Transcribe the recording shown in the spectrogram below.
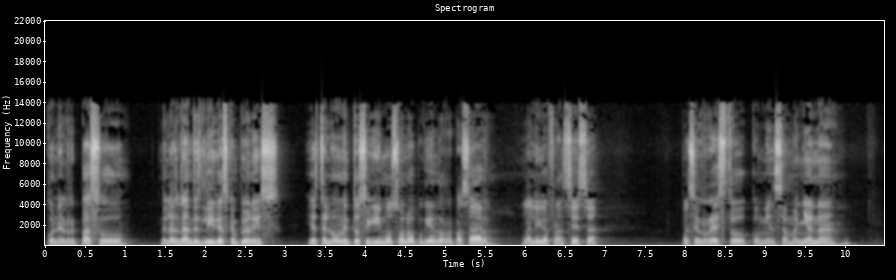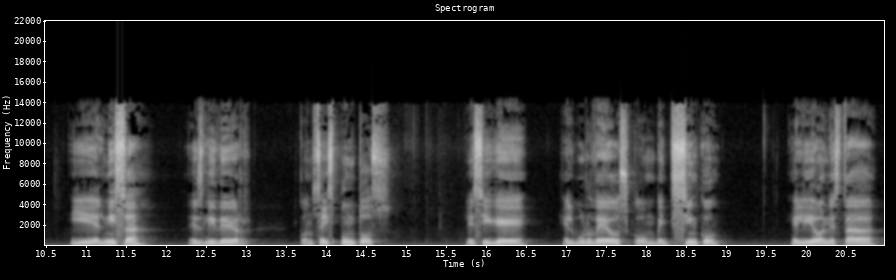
con el repaso de las grandes ligas, campeones. Y hasta el momento seguimos solo pudiendo repasar la liga francesa. Pues el resto comienza mañana. Y el Niza es líder con 6 puntos. Le sigue el Burdeos con 25. El Lyon está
